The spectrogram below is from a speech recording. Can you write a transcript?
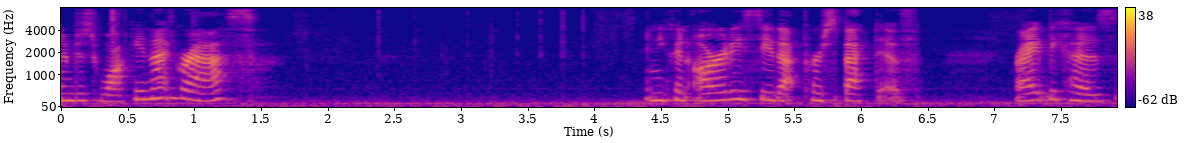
I'm just walking that grass. And you can already see that perspective, right? Because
